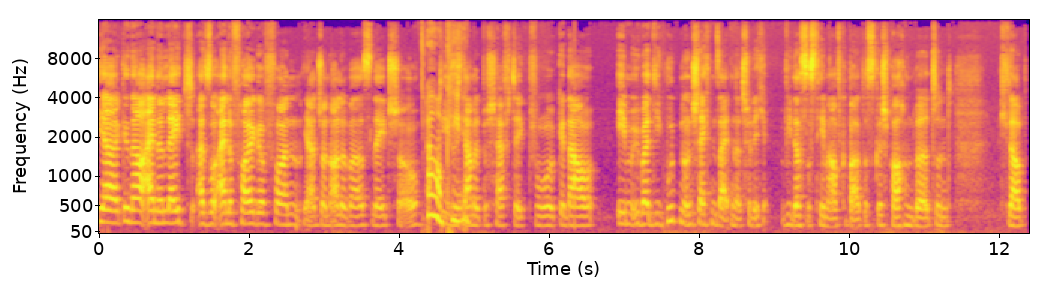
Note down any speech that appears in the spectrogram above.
ja genau eine Late, also eine Folge von ja, John Olivers Late Show, die okay. sich damit beschäftigt, wo genau eben über die guten und schlechten Seiten natürlich, wie das System aufgebaut ist, gesprochen wird. Und ich glaube,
